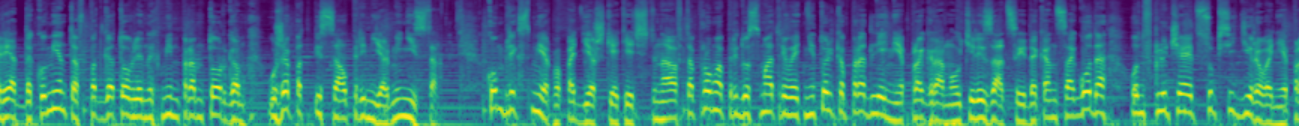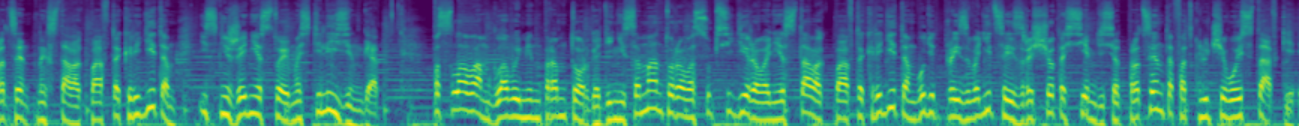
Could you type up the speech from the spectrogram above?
Ряд документов, подготовленных Минпромторгом, уже подписал премьер-министр. Комплекс мер по поддержке отечественного автопрома предусматривает не только продление программы утилизации до конца года, он включает субсидирование процентных ставок по автокредитам и снижение стоимости лизинга. По словам главы Минпромторга Дениса Мантурова, субсидирование ставок по автокредитам будет производиться из расчета 70% от ключевой ставки.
